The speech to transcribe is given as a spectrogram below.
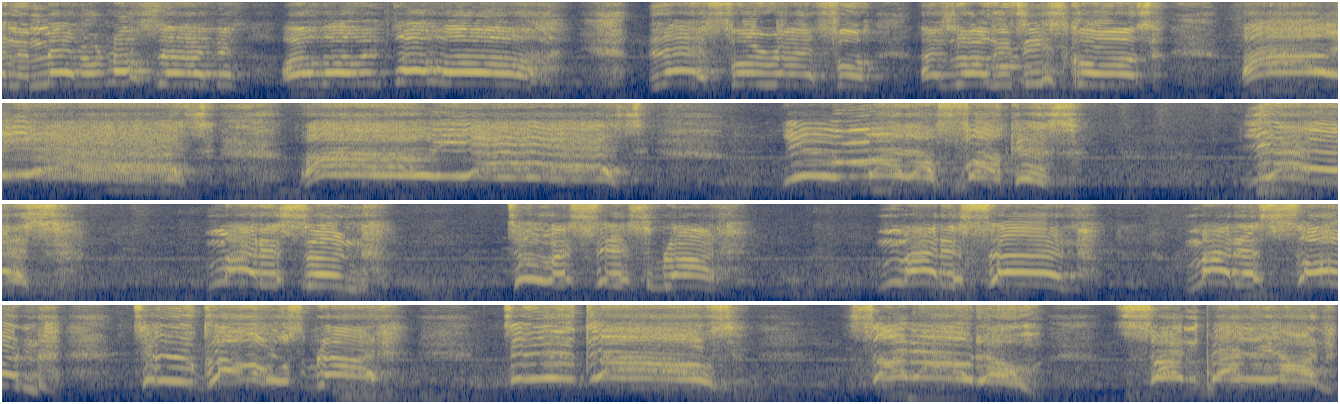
Won the medal, no service. I'm going war. Left for right for as long as he scores. Oh yes! Oh yes! You motherfuckers! Yes! Maddison! Two assists, blood! Maddison! Maddison! Two goals, blood! Two goals! Son Aldo! Son Bellion!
